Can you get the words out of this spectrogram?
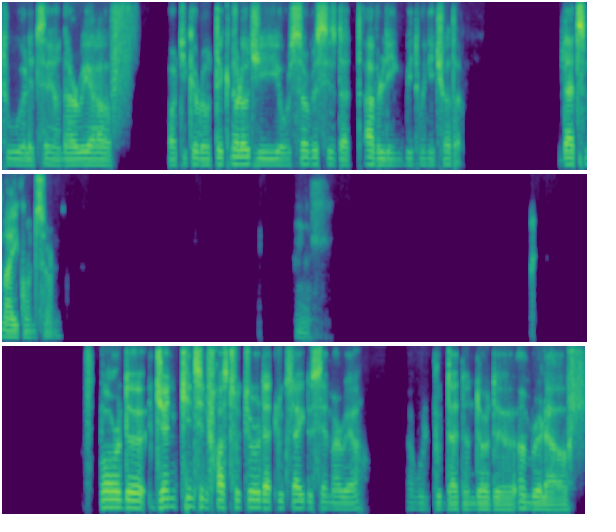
to, uh, let's say, an area of particular technology or services that have a link between each other. That's my concern. Hmm. For the Jenkins infrastructure, that looks like the same area. I will put that under the umbrella of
